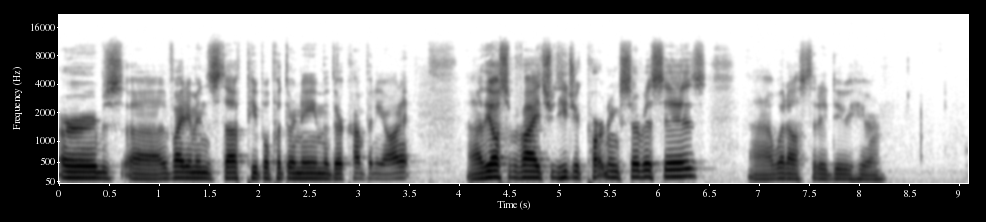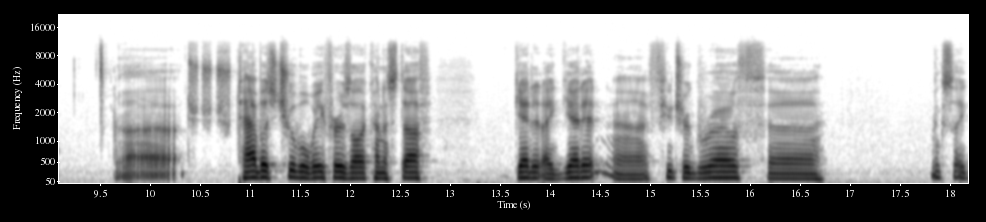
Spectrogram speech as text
herbs, vitamins, stuff. People put their name of their company on it. they also provide strategic partnering services. what else do they do here? Uh, tablets, chewable wafers, all that kind of stuff. Get it, I get it. Uh, future growth. Uh, looks like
